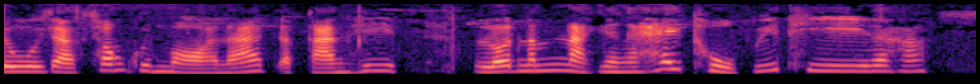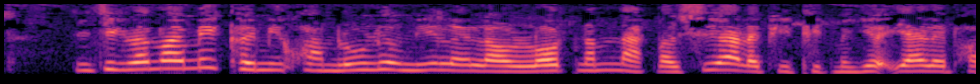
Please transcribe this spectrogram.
ดูจากช่องคุณหมอนะ จากการที่ลดน้ำหนักยังไงให้ถูกวิธีนะคะ จริง ๆ แล้วน้อยไม่เคยมีความรู้เรื่องนี้เลยเราลดน้ำหนักเราเชื่ออะไรผิดๆมาเยอะแยะเลยพอ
